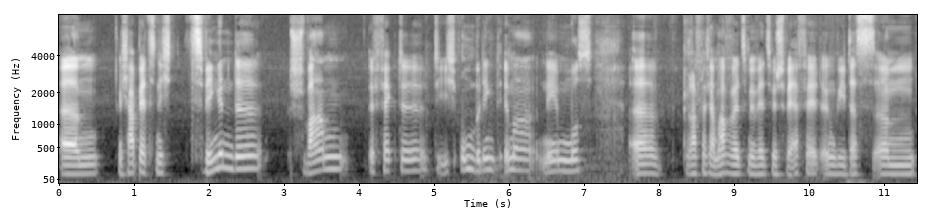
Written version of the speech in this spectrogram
ähm, ich habe jetzt nicht zwingende Schwarmeffekte, die ich unbedingt immer nehmen muss. Äh, Gerade vielleicht am Anfang, wenn es mir, mir schwerfällt, irgendwie das. Ähm,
